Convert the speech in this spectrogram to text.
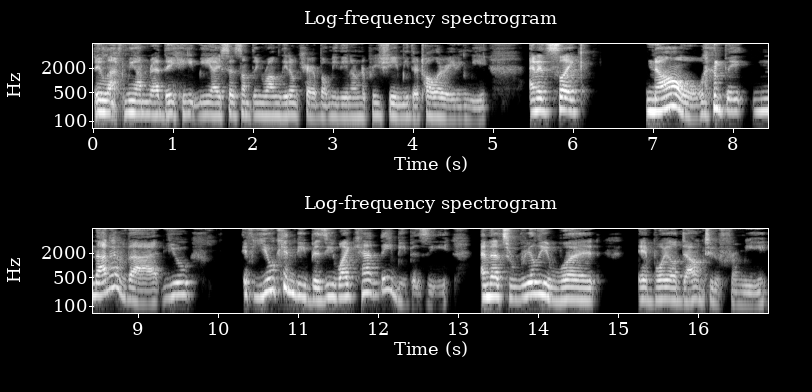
they left me unread, they hate me, I said something wrong, they don't care about me, they don't appreciate me, they're tolerating me. And it's like no, they none of that. You if you can be busy, why can't they be busy? And that's really what it boiled down to for me.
